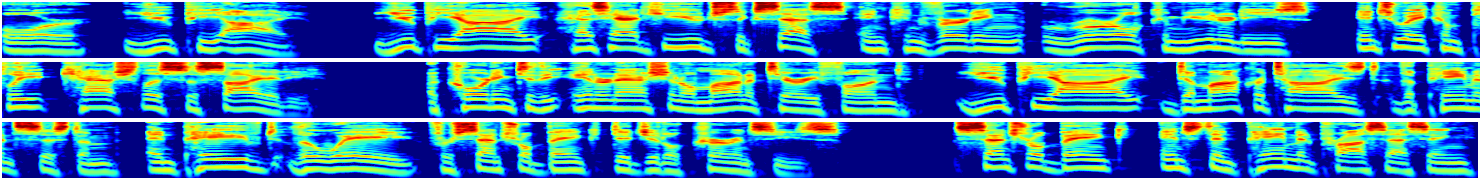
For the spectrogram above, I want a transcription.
or UPI. UPI has had huge success in converting rural communities into a complete cashless society. According to the International Monetary Fund, UPI democratized the payment system and paved the way for central bank digital currencies. Central bank instant payment processing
